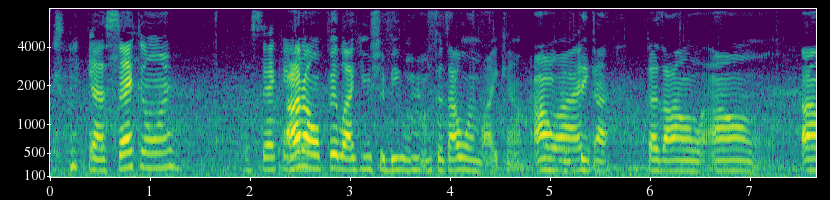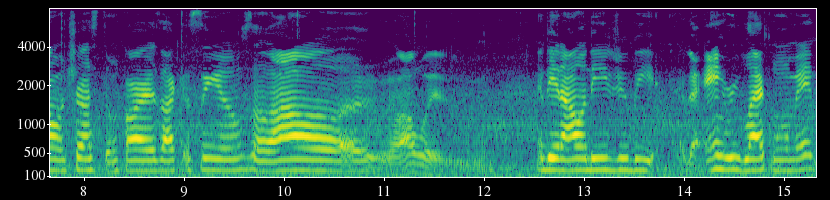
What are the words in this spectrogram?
That second one, The second I don't feel like you should be with him because I wouldn't like him. I don't think I, because I don't, I don't, I don't trust them far as I can see them. So I, don't, I would, and then I don't need you to be the angry black woman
